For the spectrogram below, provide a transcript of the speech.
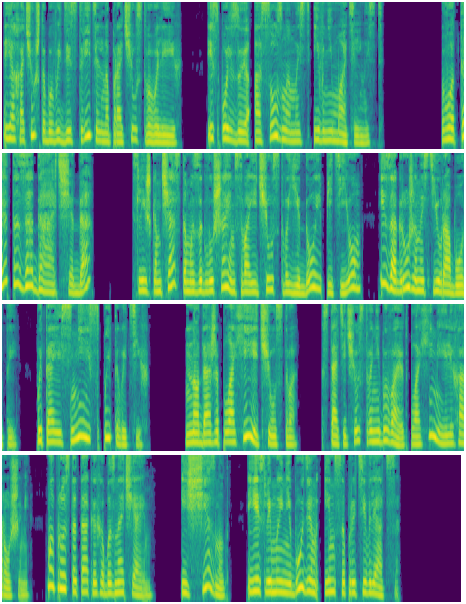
Я хочу, чтобы вы действительно прочувствовали их, используя осознанность и внимательность. Вот это задача, да? Слишком часто мы заглушаем свои чувства едой, питьем и загруженностью работой, пытаясь не испытывать их. Но даже плохие чувства, кстати, чувства не бывают плохими или хорошими, мы просто так их обозначаем, исчезнут, если мы не будем им сопротивляться.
